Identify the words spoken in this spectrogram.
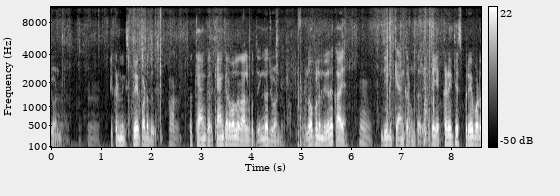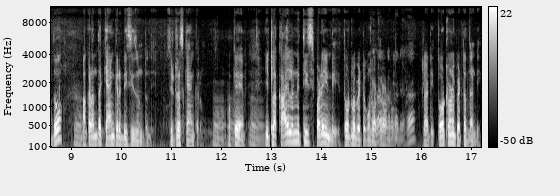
చూడండి. ఇక్కడ మీకు స్ప్రే పడదు. క్యాంకర్ క్యాంకర్ వల్ల రాలిపోతుంది. ఇంకా చూడండి. లోపల ఉంది కదా కాయ. దీనికి క్యాంకర్ ఉంటుంది. అంటే ఎక్కడైతే స్ప్రే పడదో అక్కడంతా క్యాంకర్ డిసీజ్ ఉంటుంది. Citrus canker. ఓకే? ఇట్లా కాయలన్నీ తీసి పడేయండి. తోటలో పెట్టకుండా. ఇట్లాంటి తోటలోనే పెట్టద్దండి.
